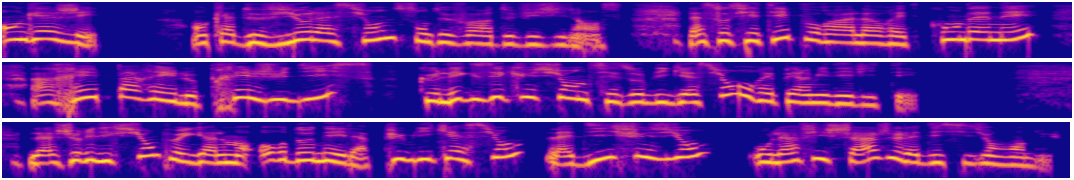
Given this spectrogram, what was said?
engagée en cas de violation de son devoir de vigilance. La société pourra alors être condamnée à réparer le préjudice que l'exécution de ses obligations aurait permis d'éviter. La juridiction peut également ordonner la publication, la diffusion ou l'affichage de la décision rendue.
